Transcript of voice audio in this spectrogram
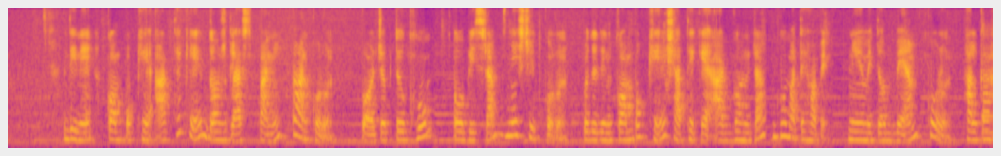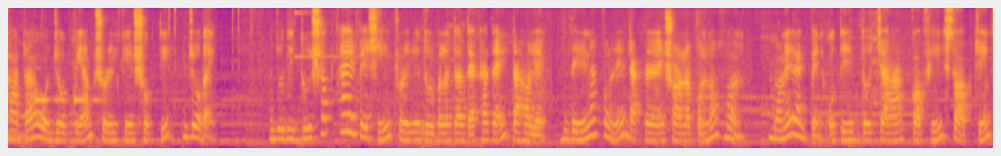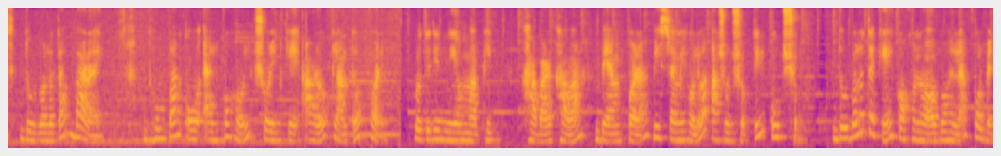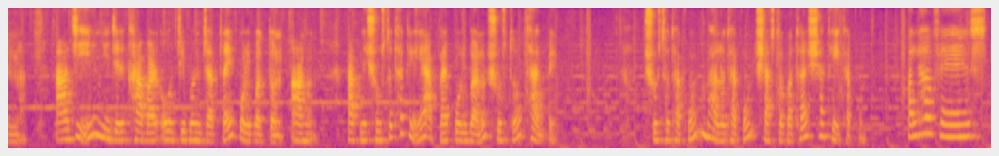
দিনে কমপক্ষে আট থেকে দশ গ্লাস পানি পান করুন। পর্যাপ্ত ঘুম ও বিশ্রাম নিশ্চিত করুন। প্রতিদিন কমপক্ষে সাত থেকে আট ঘণ্টা ঘুমাতে হবে। নিয়মিত ব্যায়াম করুন। হালকা হাঁটা ও যোগ ব্যায়াম শরীরকে শক্তি যোগায়। যদি দুই সপ্তাহের বেশি শরীরে দুর্বলতা দেখা দেয়, তাহলে দেরি না করে ডাক্তারের শরণাপন্ন হন। মনে রাখবেন, অতিরিক্ত চা, কফি সফট ড্রিঙ্কস দুর্বলতা বাড়ায়। ধূমপান ও অ্যালকোহল শরীরকে আরও ক্লান্ত করে। প্রতিদিন নিয়ম মাফিক খাবার খাওয়া, ব্যায়াম করা, বিশ্রামই হলো আসল শক্তির উৎস। দুর্বলতাকে কখনো অবহেলা করবেন না। আজই নিজের খাবার ও জীবনযাত্রায় পরিবর্তন আনুন। আপনি সুস্থ থাকলে আপনার পরিবারও সুস্থ থাকবে। সুস্থ থাকুন ভালো থাকুন স্বাস্থ্য কথার সাথেই থাকুন। আল্লাহ হাফেজ।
